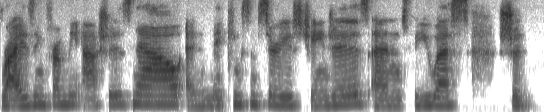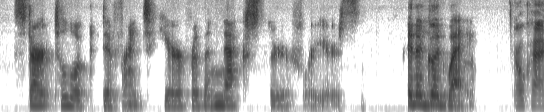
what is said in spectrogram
rising from the ashes now and making some serious changes and the us should start to look different here for the next three or four years in a good way. Okay.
